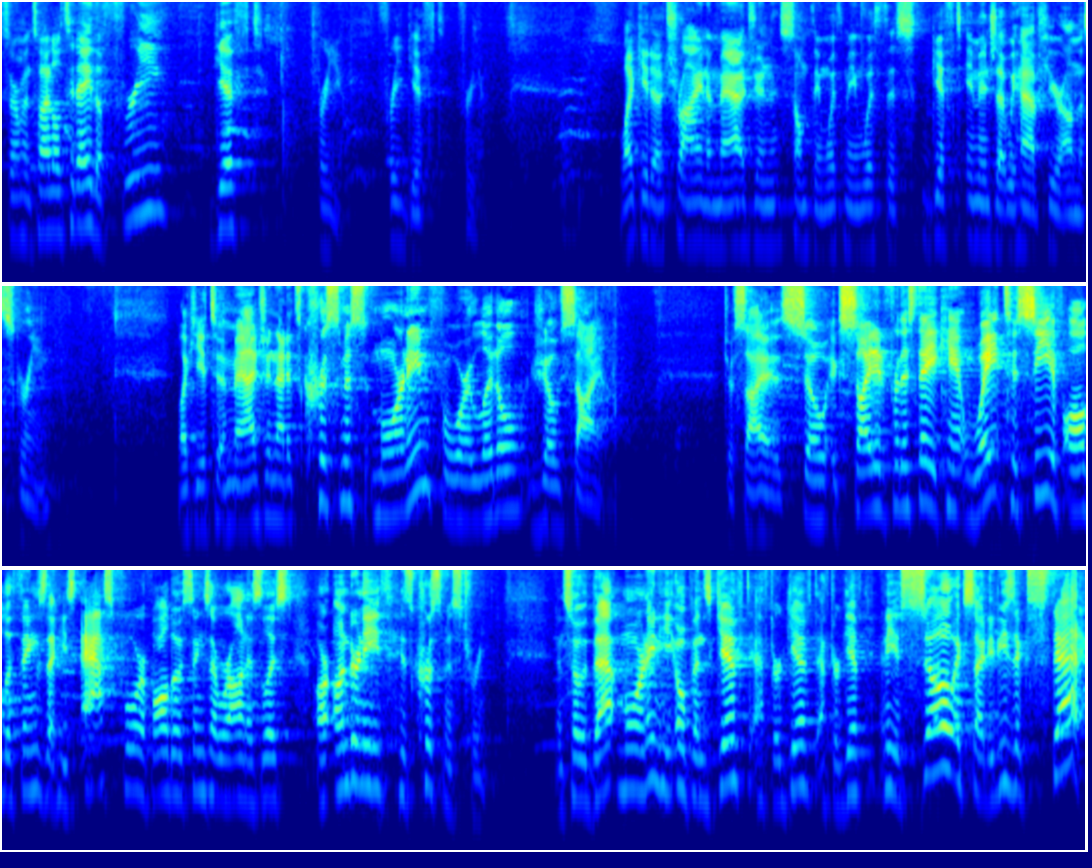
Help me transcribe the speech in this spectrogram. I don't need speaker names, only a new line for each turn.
Sermon title today The Free Gift for You. Free Gift for You. I'd like you to try and imagine something with me with this gift image that we have here on the screen. I'd like you to imagine that it's Christmas morning for little Josiah. Josiah is so excited for this day. He can't wait to see if all the things that he's asked for, if all those things that were on his list, are underneath his Christmas tree. And so that morning, he opens gift after gift after gift, and he is so excited. He's ecstatic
